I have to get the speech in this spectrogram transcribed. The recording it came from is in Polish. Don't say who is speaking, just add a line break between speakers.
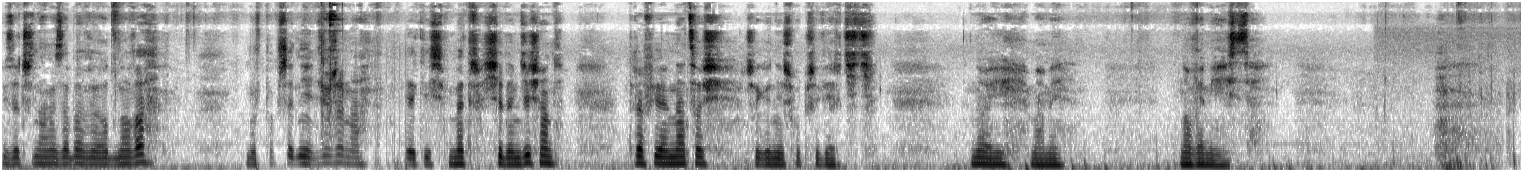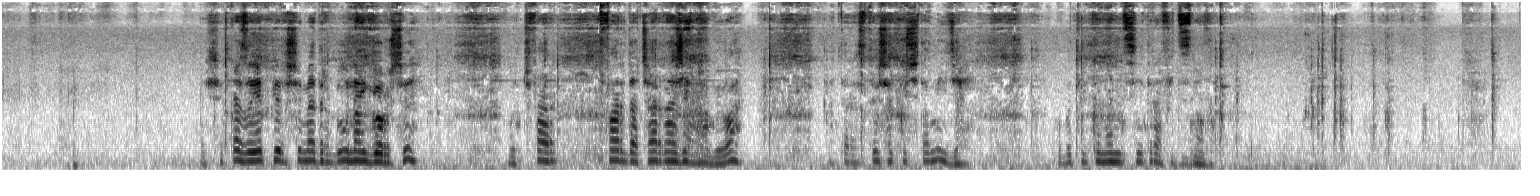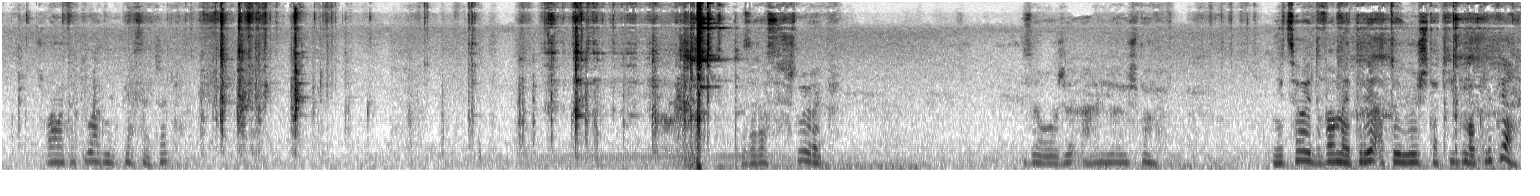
I zaczynamy zabawę od nowa, bo w poprzedniej dziurze na jakieś 1,70 m trafiłem na coś, czego nie szło przywiercić. No i mamy nowe miejsce. Jak się okazuje, pierwszy metr był najgorszy, bo czwar, twarda, czarna ziemia była. A teraz już jakoś tam idzie. Oby tylko na nic nie trafić znowu. Już Mamy taki ładny piaseczek. Zaraz sznurek założę, ale ja już mam niecałe dwa metry, a to już taki mokry piach.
